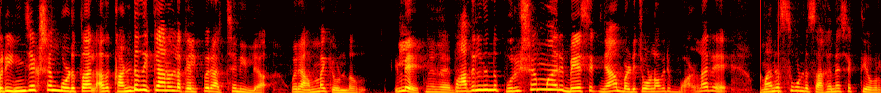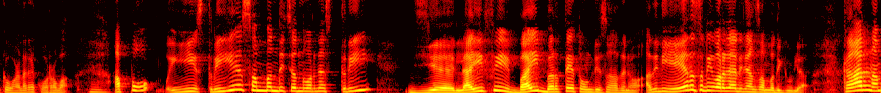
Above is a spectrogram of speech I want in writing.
ഒരു ഇഞ്ചക്ഷൻ കൊടുത്താൽ അത് കണ്ടു നിൽക്കാനുള്ള കെൽപ്പ് ഒരു അച്ഛനില്ല. ഒരു അമ്മയ്ക്കുണ്ടത്. ഇല്ലേ? അപ്പൊ അതിൽ നിന്ന് പുരുഷന്മാർ ബേസിക് ഞാൻ പഠിച്ചോളാം. അവർ വളരെ മനസ്സുകൊണ്ട് സഹനശക്തി അവർക്ക് വളരെ കുറവാണ് അപ്പോൾ ഈ സ്ത്രീയെ സംബന്ധിച്ചെന്ന് പറഞ്ഞാൽ സ്ത്രീ ലൈഫ് ബൈ ബർത്തേ തോണ്ടി സാധനമോ. അതിന് ഏത് സ്ത്രീ പറഞ്ഞാലും ഞാൻ സമ്മതിക്കില്ല കാരണം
